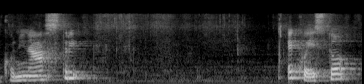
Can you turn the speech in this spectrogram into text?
con i nastri. E questo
